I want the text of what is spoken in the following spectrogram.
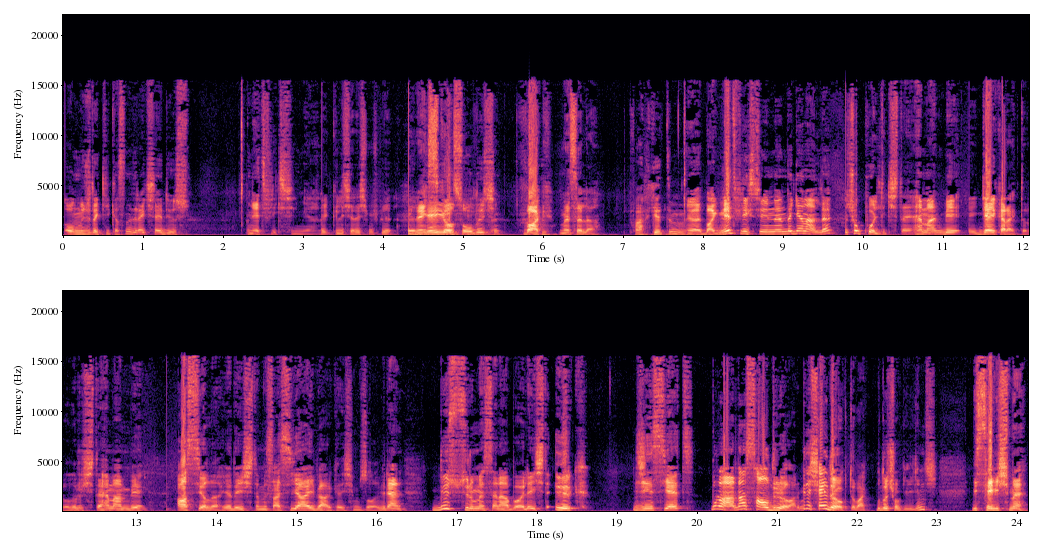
10. dakikasında direkt şey diyorsun. Netflix filmi yani. Klişeleşmiş bir renk Gay skalası olduğu için. Bak mesela. Fark ettin mi? Evet bak Netflix filmlerinde genelde çok politik işte. Hemen bir gay karakter olur. İşte hemen bir Asyalı ya da işte mesela siyahi bir arkadaşımız olabilir. Yani bir sürü mesela böyle işte ırk, cinsiyet buralardan saldırıyorlar. Bir de şey de yoktu bak. Bu da çok ilginç. Bir sevişme.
